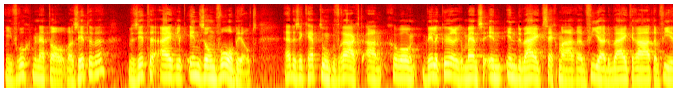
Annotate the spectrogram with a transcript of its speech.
En je vroeg me net al, waar zitten we? We zitten eigenlijk in zo'n voorbeeld. Dus ik heb toen gevraagd aan gewoon willekeurige mensen in, in de wijk, zeg maar, eh, via de wijkraad en via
